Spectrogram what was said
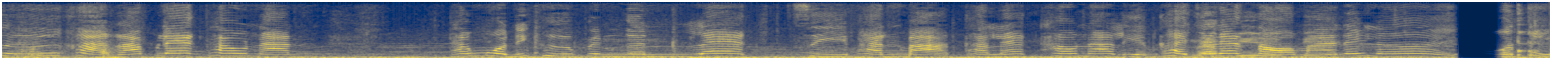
ซื้อค่ะรับแลกเท่านั้น ทั้งหมดนี่คือเป็นเงินแลก4,000 บาทค่ะแลกเท่าหน้าเหรียญใครจะแลกต่อมาได้เลยปกติ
